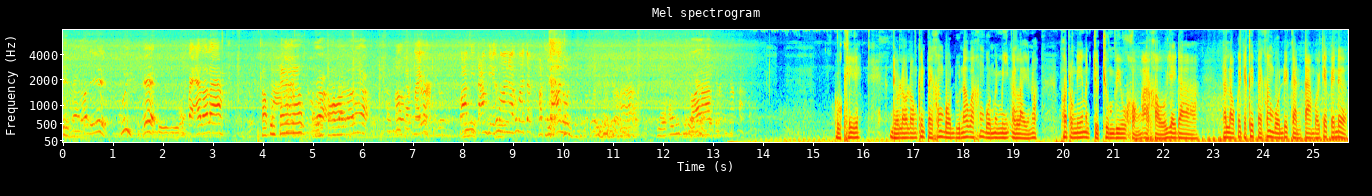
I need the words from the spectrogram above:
่แปะแล้วดิเฮ้ยนี่ผมแปะแล้วนะ ขอบคุณครับเนี่ยแปะแล้วเนี่ยเอาไหนล่ะฝากติดตามเพจเขาหน่อยนะเขามาจากพัทยานุ่นร้อยละโอเค เดี๋ยวเราลองขึ้นไปข้างบนดูนะว่าข้างบนมันมีอะไรเนาะเพราะตรงนี้มันจุดชมวิวของอาเขายายดา แล้วเราก็จะขึ้นไปข้างบนด้วยกันตามบอแจ็คเพนเดอร์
